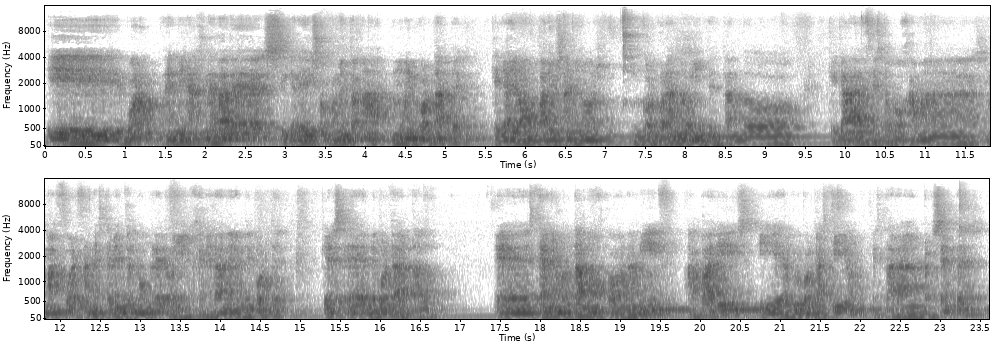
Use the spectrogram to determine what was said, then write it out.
y bueno en líneas generales si queréis os comento ah, muy importante que ya llevamos varios años incorporando e intentando que cada vez esto coja más, más fuerza en este evento en concreto y en general en el deporte que es el deporte adaptado. Este año contamos con AMIF a París y el Grupo El Castillo, que estarán presentes,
